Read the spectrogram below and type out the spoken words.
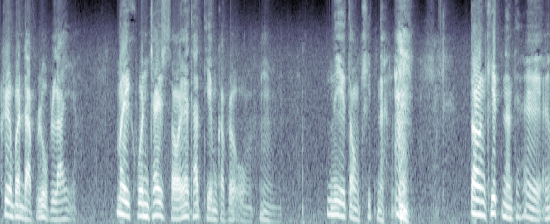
เครื่องประดับรูปไล้ไม่ควรใช้สอยทัดเทียมกับพระองค์นี่ต้องคิดนะ ต้องคิดนะเอออันนี้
